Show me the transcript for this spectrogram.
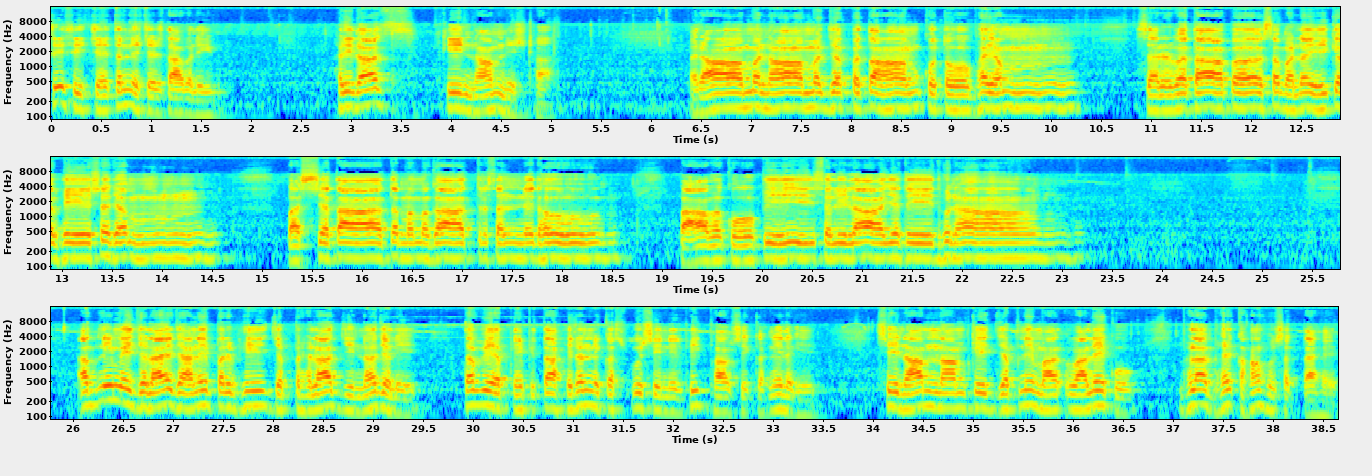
श्री श्री चैतन्य चरितावली, हरिदास की नाम निष्ठा। राम नाम जपताम कुतो भयम सर्वताप समनैक भेषजम पश्यतात मम गात्र सन्निधौ पावकोपी सलिलायते धुना। अग्नि में जलाए जाने पर भी जब प्रहलाद जी न जले तब वे अपने पिता हिरण्यकश्यपु से निर्भीक भाव से कहने लगे श्री राम नाम के जपने वाले को भला भय कहाँ हो सकता है?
